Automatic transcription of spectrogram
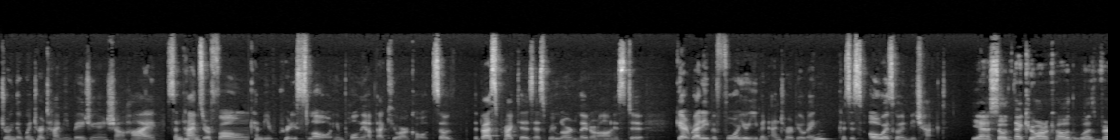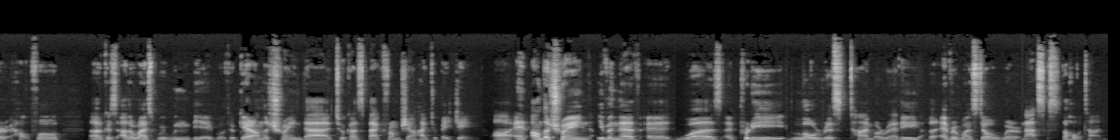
during the winter time in Beijing and Shanghai, sometimes your phone can be pretty slow in pulling up that QR code. So the best practice, as we learned later on, is to get ready before you even enter a building because it's always going to be checked. Yeah, so that QR code was very helpful because uh, otherwise we wouldn't be able to get on the train that took us back from Shanghai to Beijing. Uh, and on the train, even if it was a pretty low risk time already, but everyone still wear masks the whole time.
